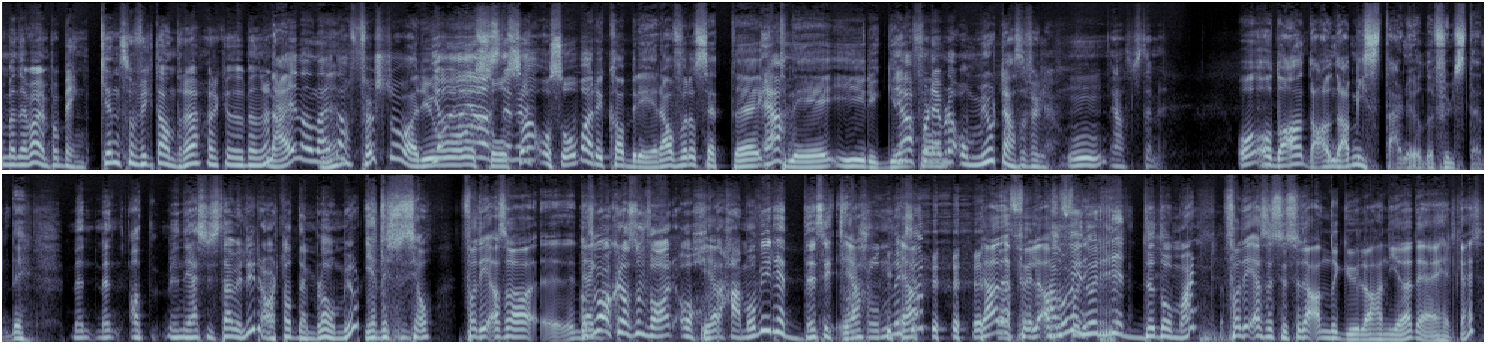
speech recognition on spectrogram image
men det var en på benken som fikk det andre, var det ikke det du mener? Nei da, nei da. Først så var det jo Ja, ja, Sosa, og så var det Cabrera for å sette Ja. kne i ryggen. Ja, for det ble omgjort, ja, selvfølgelig. mm. Ja, stemmer. Og, og da, da, da mister han jo det fullstendig. Men, men, at, men jeg syns det er veldig rart at den ble omgjort. Ja, det synes jeg også. Fordi altså det, Altså, var akkurat som var åh, Ja. her må vi redde situasjonen, ja, liksom. ja, det føler Her altså, må vi inn og redde dommeren. fordi altså, syns jo det andre gule han gir deg, det er helt greit.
